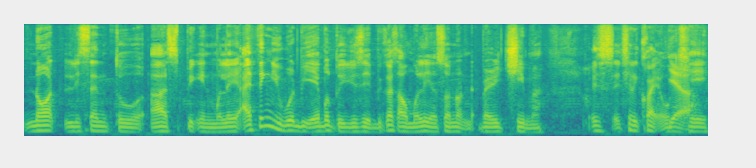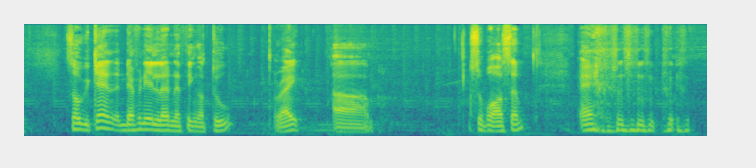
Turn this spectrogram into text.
not listened to us speak in Malay, I think you would be able to use it because our Malay also not very cheap. ah. It's actually quite Yeah. okay. So we can definitely learn a thing or two, right? Um, super awesome. And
